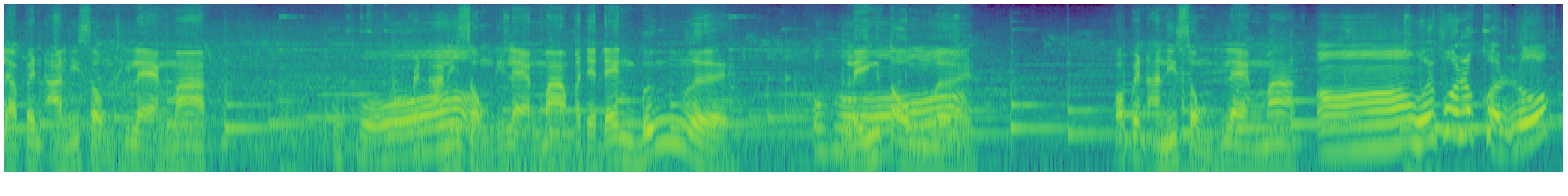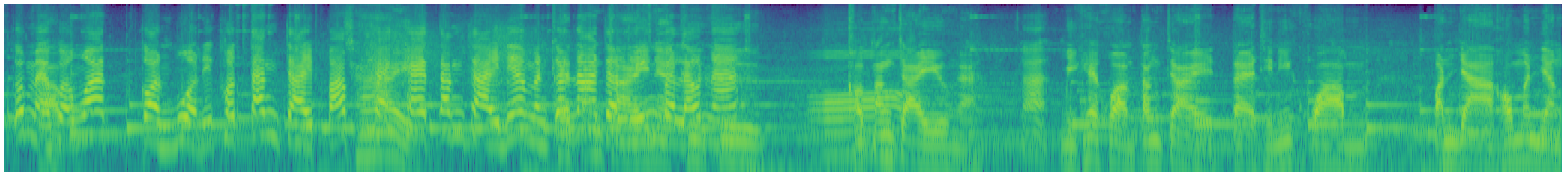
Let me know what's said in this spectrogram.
แล้วเป็นอานิสงส์ที่แรงมาก โอ้โหเป็นอานิสงส์ที่แรงมากมันจะเด้งบึ้งเลยโอ้โหลิงก์ตรงเลย เพราะเป็นอานิสงส์ที่แรงมาก อ๋อหุยพูดแล้วขนลุก ก็หมายความว่าก่อนบวชนี่เขาตั้งใจปั๊บใช่ แค่แค่ตั้งใจเนี่ยมันก็น่าจะลิงก์ไปแล้วนะคืออ๋อเขาตั้งใจอยู่ไงค่ะมีแค่ความตั้งใจ แต่ทีนี้ความปัญญาเขามันยัง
